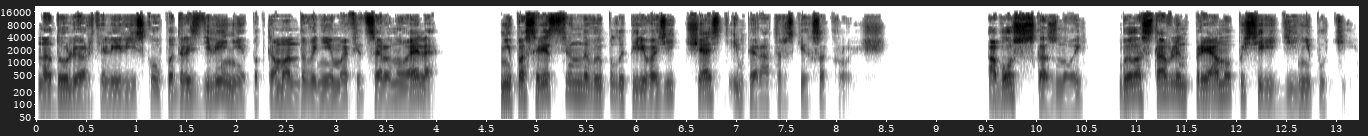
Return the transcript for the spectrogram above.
На долю артиллерийского подразделения под командованием офицера Нуэля непосредственно выпало перевозить часть императорских сокровищ. Обоз с казной был оставлен прямо посередине пути.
